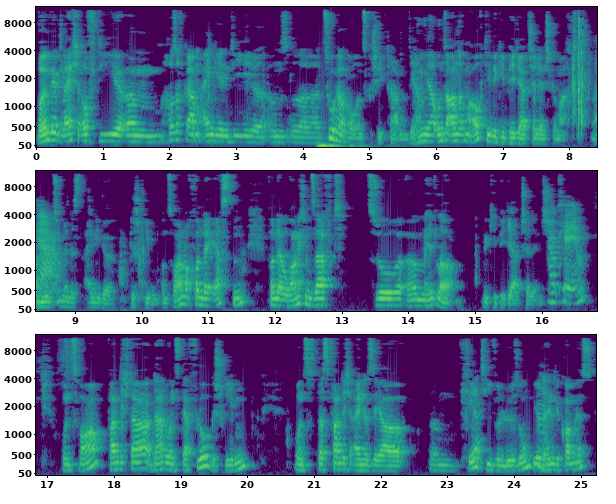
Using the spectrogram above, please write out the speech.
wollen wir gleich auf die ähm, Hausaufgaben eingehen, die unsere Zuhörer uns geschickt haben. Die haben ja unter anderem auch die Wikipedia-Challenge gemacht. Haben Ja. mir zumindest einige geschrieben. Und zwar noch von der ersten, von der Orangensaft zu ähm, Hitler Wikipedia-Challenge. Okay. Und zwar fand ich da, da hat uns der Flo geschrieben, und das fand ich eine sehr ähm, kreative Lösung, wie er Mhm. dahin gekommen ist.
